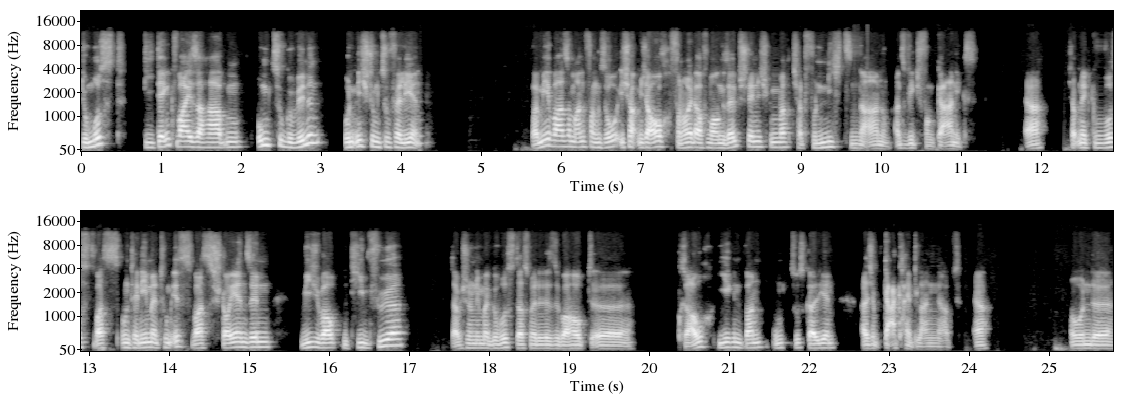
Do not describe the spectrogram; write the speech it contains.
du musst die Denkweise haben, um zu gewinnen und nicht um zu verlieren. Bei mir war es am Anfang so, ich habe mich auch von heute auf morgen selbstständig gemacht. Ich hatte von nichts eine Ahnung, also wirklich von gar nichts. Ja, ich habe nicht gewusst, was Unternehmertum ist, was Steuern sind, wie ich überhaupt ein Team führe. Da habe ich schon immer gewusst, dass man das überhaupt äh, brauche irgendwann, um zu skalieren. Also ich habe gar keinen Plan gehabt. Ja. Und äh,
